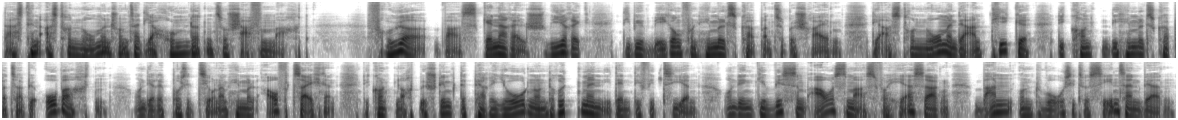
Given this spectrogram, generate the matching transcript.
das den Astronomen schon seit Jahrhunderten zu schaffen macht. Früher war es generell schwierig, die Bewegung von Himmelskörpern zu beschreiben. Die Astronomen der Antike, die konnten die Himmelskörper zwar beobachten und ihre Position am Himmel aufzeichnen, die konnten auch bestimmte Perioden und Rhythmen identifizieren und in gewissem Ausmaß vorhersagen, wann und wo sie zu sehen sein werden.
